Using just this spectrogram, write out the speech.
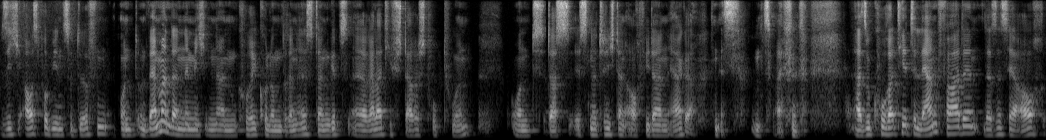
sich ausprobieren zu dürfen. Und, und wenn man dann nämlich in einem Curriculum drin ist, dann gibt es äh, relativ starre Strukturen. Und das ist natürlich dann auch wieder ein Ärgernis im Zweifel. Also kuratierte Lernpfade, das ist ja auch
